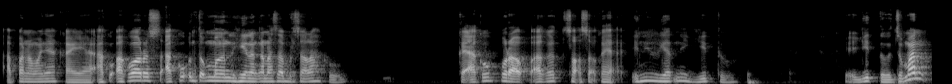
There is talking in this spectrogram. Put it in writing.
apa namanya kayak aku aku harus aku untuk menghilangkan rasa bersalahku. kayak aku pura aku sok-sok kayak ini lihat nih gitu kayak gitu cuman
